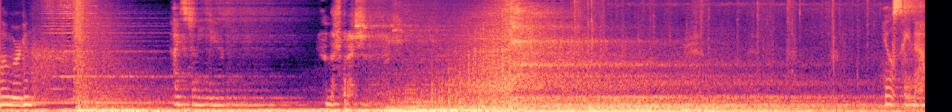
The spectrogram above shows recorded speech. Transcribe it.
Hello, Morgan. Nice to meet you. In the flesh. You'll see now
